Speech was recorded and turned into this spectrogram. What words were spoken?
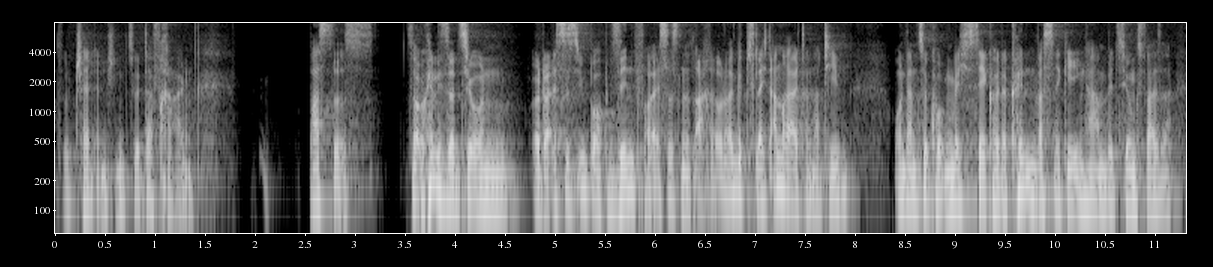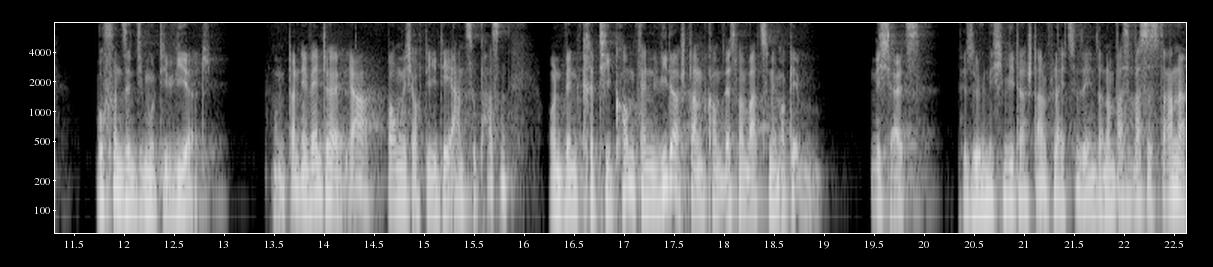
zu challengen, zu hinterfragen. Passt es zur Organisation oder ist es überhaupt sinnvoll? Ist es eine Sache oder gibt es vielleicht andere Alternativen? Und dann zu gucken, welche Stakeholder könnten was dagegen haben, beziehungsweise wovon sind die motiviert? Und dann eventuell, ja, warum nicht auch die Idee anzupassen? Und wenn Kritik kommt, wenn Widerstand kommt, erstmal wahrzunehmen, okay, nicht als persönlichen Widerstand vielleicht zu sehen, sondern was, was ist dran?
